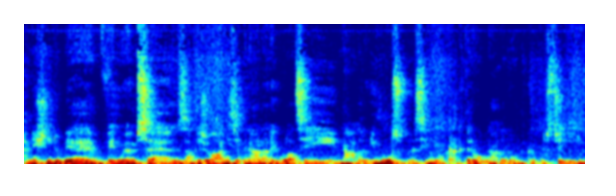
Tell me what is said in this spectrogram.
v dnešní době, věnujeme se zaměřování zejména na regulaci nádor imunosupresivního charakteru nádorového mikroprostředí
